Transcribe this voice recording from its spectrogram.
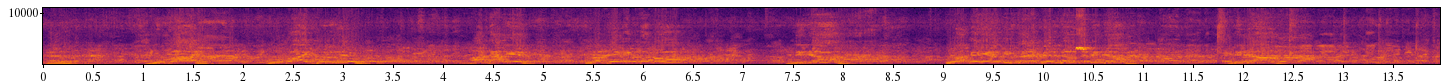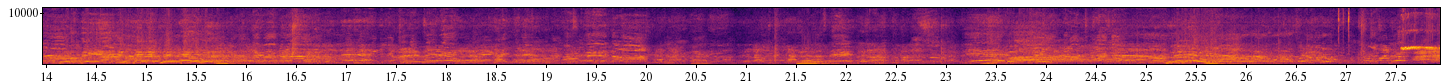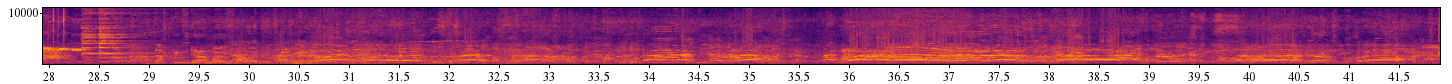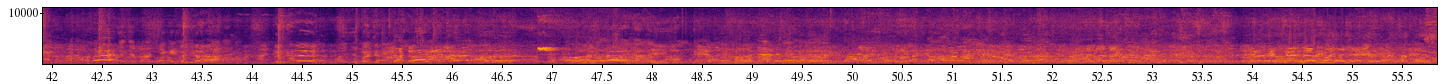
Halo. Bukai. Bukai dulu. Mas Hadir. Kurang dari? Nidam. Kurang dari yang kita beda Nidam. Nidam. Vai! Creu! Minha mãe falou de Thank.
